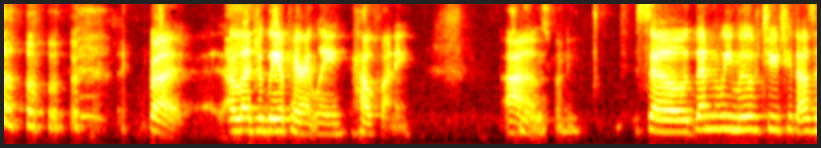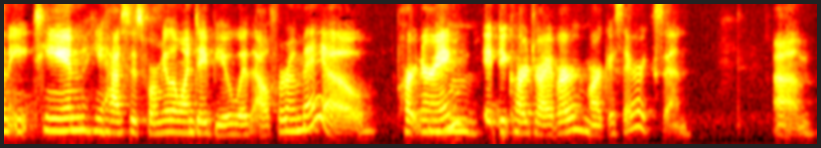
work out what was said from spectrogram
but allegedly, apparently, how funny. Um, that was funny. So then we move to 2018. He has his Formula One debut with Alfa Romeo, partnering mm-hmm. IndyCar driver Marcus Ericsson. Um,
